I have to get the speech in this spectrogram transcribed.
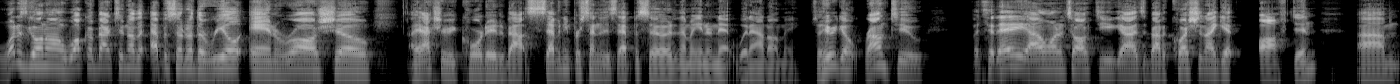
What is going on? Welcome back to another episode of the Real and Raw Show. I actually recorded about 70% of this episode and then my internet went out on me. So here we go, round two. But today I want to talk to you guys about a question I get often. Um,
